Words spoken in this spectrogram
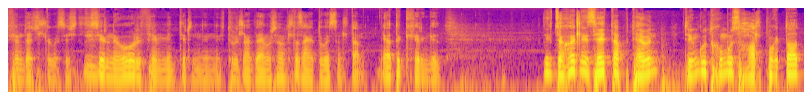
FM-д ажилладаг байсан шүү дээ. Тэгэхээр нэ өөр FM энэ төр нэвтрүүлэг надад амар сонирхолтой санагддаг байсан л да. Яадаг гэхээр ингээд нэг зохиолын сетап тавина. Тэнгүүд хүмүүс холбогдоод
